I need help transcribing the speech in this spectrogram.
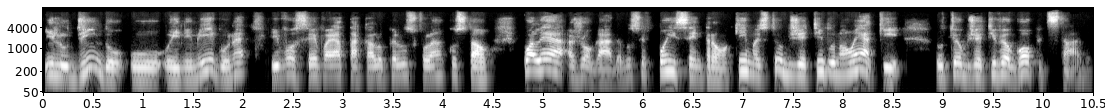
iludindo o, o inimigo, né? E você vai atacá-lo pelos flancos, tal. Qual é a jogada? Você põe centrão aqui, mas o teu objetivo não é aqui. O teu objetivo é o golpe de Estado.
